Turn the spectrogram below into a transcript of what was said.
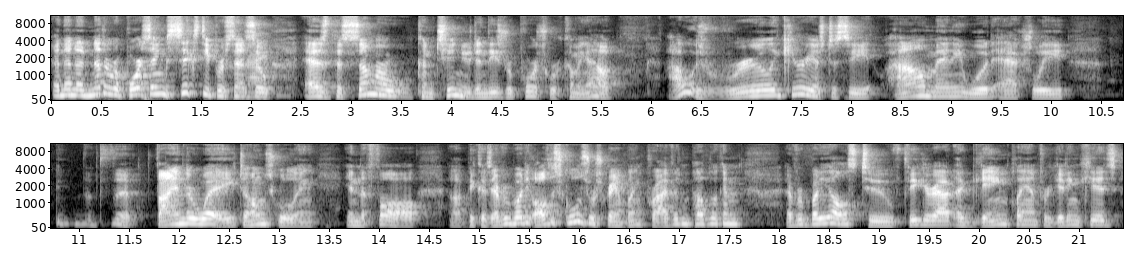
and then another report saying 60%. Right. So as the summer continued and these reports were coming out, I was really curious to see how many would actually uh, find their way to homeschooling in the fall uh, because everybody, all the schools were scrambling, private and public and everybody else, to figure out a game plan for getting kids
